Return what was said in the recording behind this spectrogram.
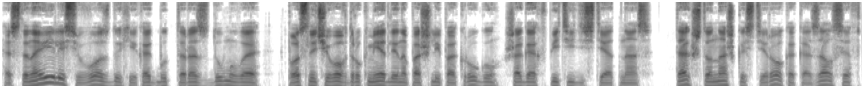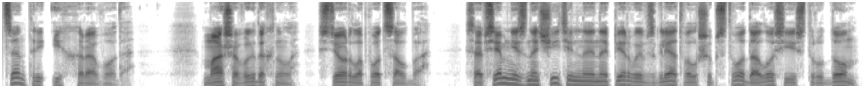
Остановились в воздухе, как будто раздумывая, после чего вдруг медленно пошли по кругу, шагах в пятидесяти от нас, так что наш костерок оказался в центре их хоровода. Маша выдохнула, стерла пот со лба. Совсем незначительное на первый взгляд волшебство далось ей с трудом,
